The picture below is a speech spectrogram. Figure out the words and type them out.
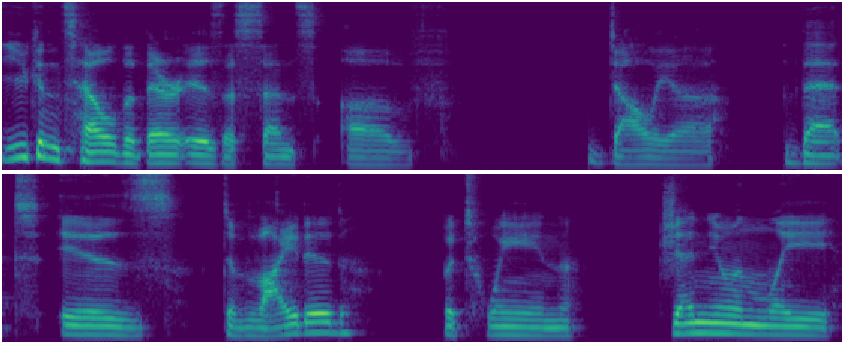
You can tell that there is a sense of Dahlia that is divided between genuinely,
